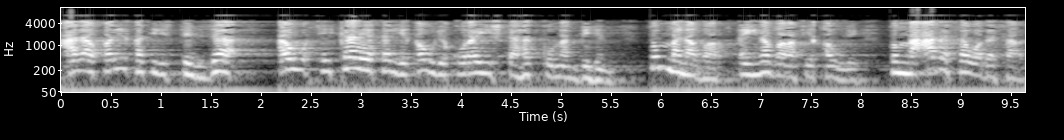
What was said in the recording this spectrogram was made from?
على طريقة الاستهزاء أو حكاية لقول قريش تهكما بهم. ثم نظر أي نظر في قوله ثم عبس وبسر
